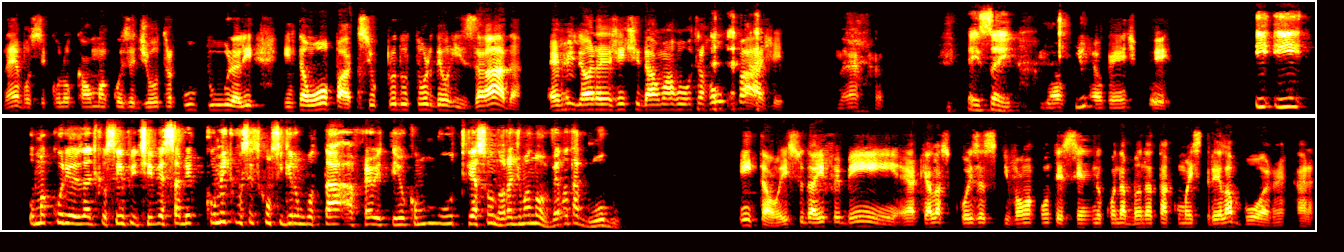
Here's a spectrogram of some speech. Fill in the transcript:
né? Você colocar uma coisa de outra cultura ali. Então, opa, se o produtor deu risada, é melhor a gente dar uma outra roupagem, né? É isso aí. É, é o que a gente vê. E, e, uma curiosidade que eu sempre tive é saber como é que vocês conseguiram botar a Fairy Tail como trilha sonora de uma novela da Globo. Então, isso daí foi bem é aquelas coisas que vão acontecendo quando a banda tá com uma estrela boa, né, cara?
